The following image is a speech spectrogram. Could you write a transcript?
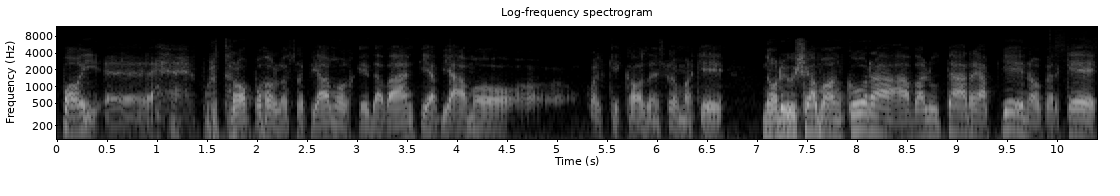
Poi eh, purtroppo lo sappiamo che davanti abbiamo qualche cosa insomma, che non riusciamo ancora a valutare a pieno perché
